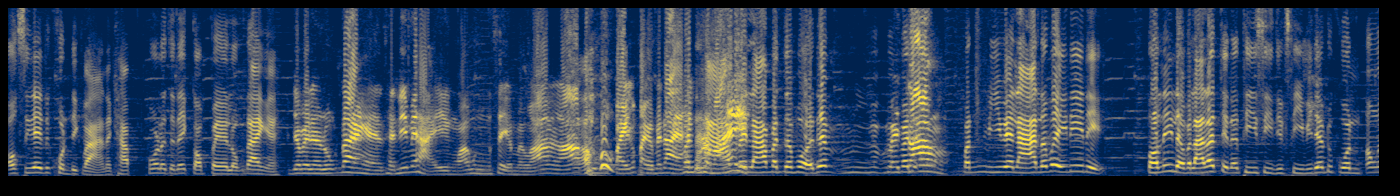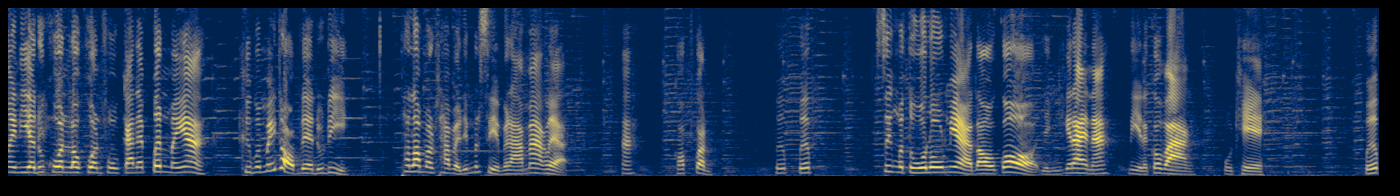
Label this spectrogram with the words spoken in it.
ออกซิเดนทุกคนดีกว่านะครับ เพราะว่าเราจะได้ก๊อปไปล็อกได้ไง จะไปนรกได้ไงแทนนี่ไม่หายเองวะ มึงเสกทำไมวะนะเอ้ากูไปก็ไปไม่ได้มันให้กูหาทำไมเวลามันจะหมดเนี่ยมันไม่มันต้อง มันมีเวลานะเว้ยนี่ดิตอนนี้เหลือเวลาแล้ว7นาที44วิดีโอทุกคน เอาไงดีอะทุกคน เราควรโฟกัสแอปเปิลไหมอะคือมันไม่ดรอปเลยอะดูดิ ถ้าเรามาทำแบบนี้มันเสียเวลามากเลยอะอะก๊อปก่อนปึ๊บปึ๊บซึ่งประตูโลกเนี่ยเราก็อย่างนี้ก็ได้นะ นี่แล้วก็วางโอเคปึ๊บ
